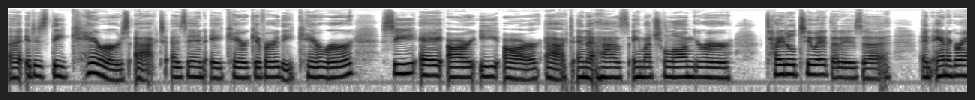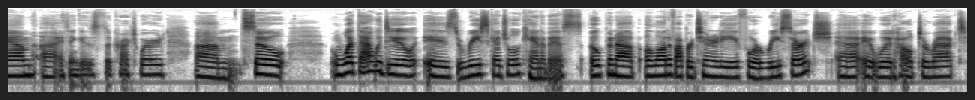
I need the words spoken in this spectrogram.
Uh, it is the Carers Act, as in a caregiver, the carer, C A R E R Act, and it has a much longer title to it that is uh, an anagram, uh, I think is the correct word. Um, so, what that would do is reschedule cannabis, open up a lot of opportunity for research. Uh, it would help direct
